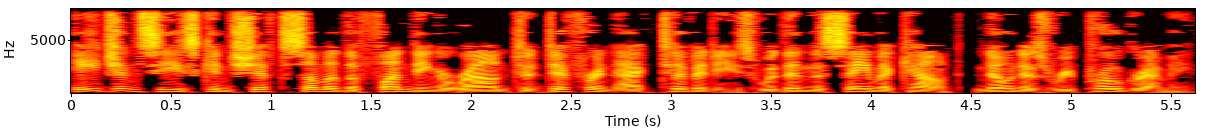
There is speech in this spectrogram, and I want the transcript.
Agencies can shift some of the funding around to different activities within the same account, known as reprogramming.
